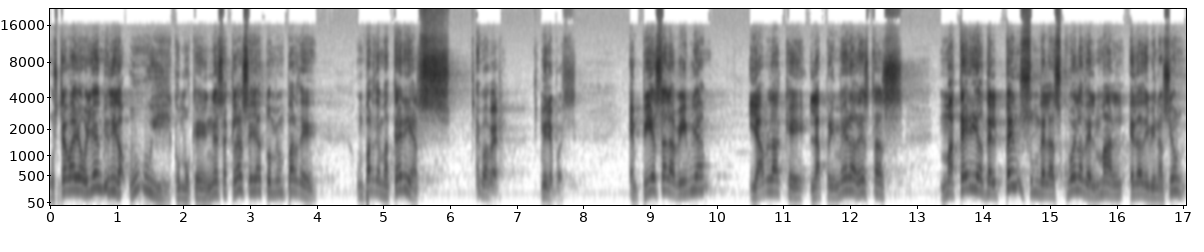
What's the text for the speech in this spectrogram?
usted vaya oyendo y diga, uy, como que en esa clase ya tomé un par de, un par de materias. Ahí va a ver. Mire pues, empieza la Biblia y habla que la primera de estas materias del pensum de la escuela del mal es la adivinación.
